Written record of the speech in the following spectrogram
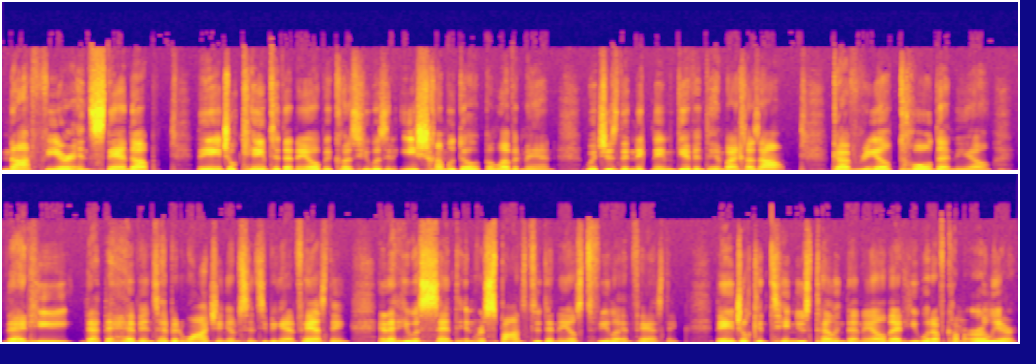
not fear and stand up. The angel came to Daniel because he was an Ish Hamudot, beloved man, which is the nickname given to him by Chazal. Gabriel told Daniel that he that the heavens had been watching him since he began fasting, and that he was sent in response to Daniel's tefillah and fasting. The angel continues telling Daniel that he would have come earlier,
